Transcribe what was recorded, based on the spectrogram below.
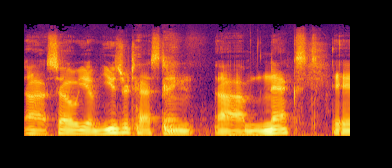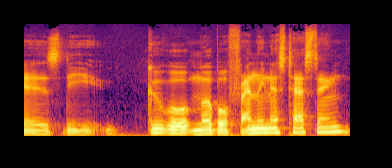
Uh, so you have user testing. Um, next is the Google mobile friendliness testing,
